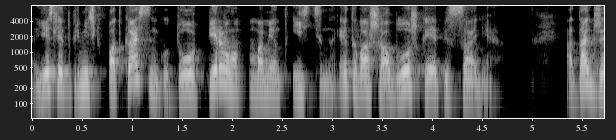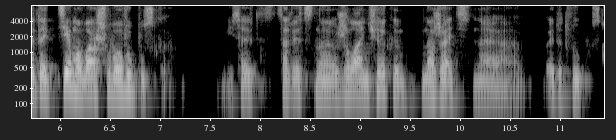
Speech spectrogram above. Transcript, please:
Если это применить к подкастингу, то первый момент истины – это ваша обложка и описание, а также это тема вашего выпуска и, соответственно, желание человека нажать на этот выпуск.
